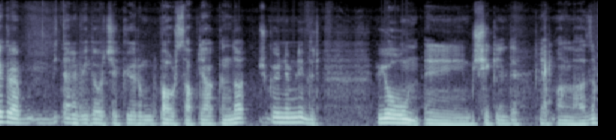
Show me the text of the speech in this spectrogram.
Tekrar bir tane video çekiyorum power supply hakkında. Çünkü önemlidir. Yoğun e, bir şekilde yapman lazım.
